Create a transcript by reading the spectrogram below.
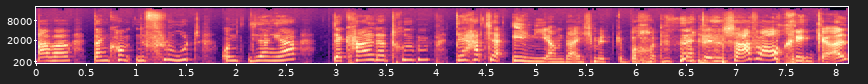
Aber dann kommt eine Flut und die sagen, ja, der Karl da drüben, der hat ja eh nie am Deich mitgebaut. Den Schafe auch egal.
